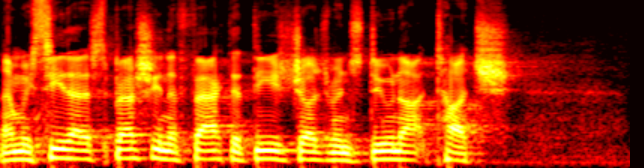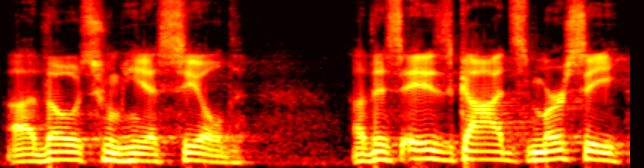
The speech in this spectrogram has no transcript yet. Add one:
And we see that especially in the fact that these judgments do not touch uh, those whom he has sealed. Uh, this is God's mercy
